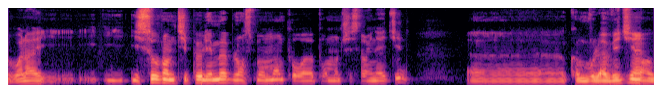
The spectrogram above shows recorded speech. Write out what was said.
voilà, il, sauve un petit peu les meubles en ce moment pour, euh, pour Manchester United. comme vous l'avez dit, hein,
